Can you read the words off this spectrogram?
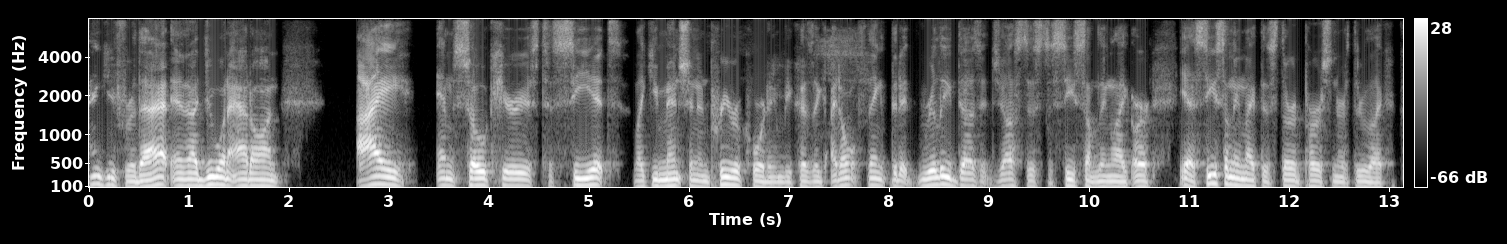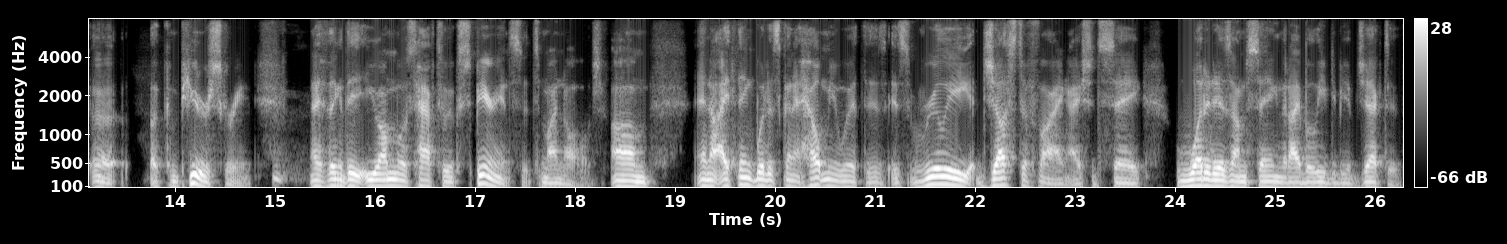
thank you for that. And i do want to add on i am so curious to see it, like you mentioned in pre-recording, because like I don't think that it really does it justice to see something like, or yeah, see something like this third person or through like a, a computer screen. I think that you almost have to experience it, to my knowledge. Um, and I think what it's going to help me with is is really justifying, I should say, what it is I'm saying that I believe to be objective.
